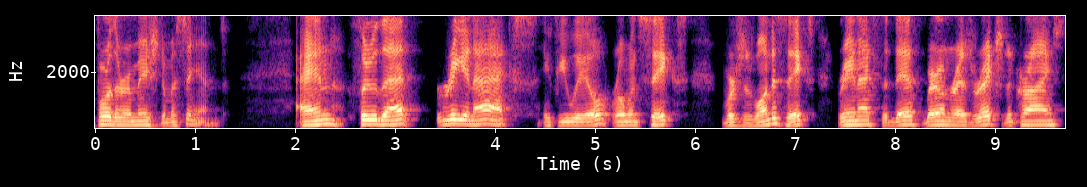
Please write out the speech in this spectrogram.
for the remission of my sins. And through that, reenacts, if you will, Romans 6, verses 1 to 6, reenacts the death, burial, and resurrection of Christ.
